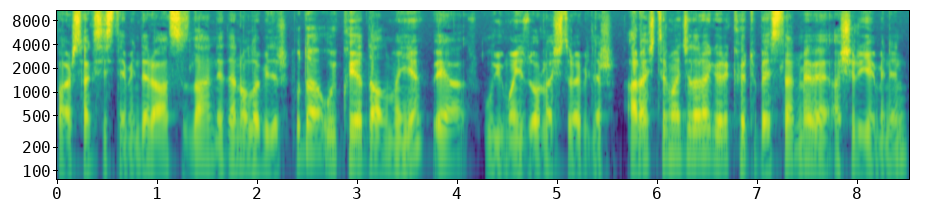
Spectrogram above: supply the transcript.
bağırsak sisteminde rahatsızlık rahatsızlığa neden olabilir. Bu da uykuya dalmayı veya uyumayı zorlaştırabilir. Araştırmacılara göre kötü beslenme ve aşırı yemenin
